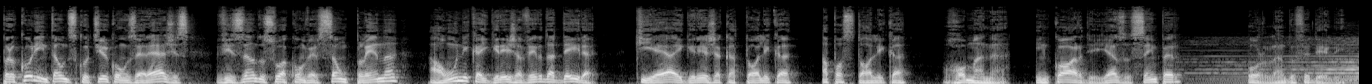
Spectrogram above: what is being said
Procure então discutir com os hereges, visando sua conversão plena à única igreja verdadeira, que é a Igreja Católica Apostólica Romana. Incorde Jesus Semper, Orlando Fedeli.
